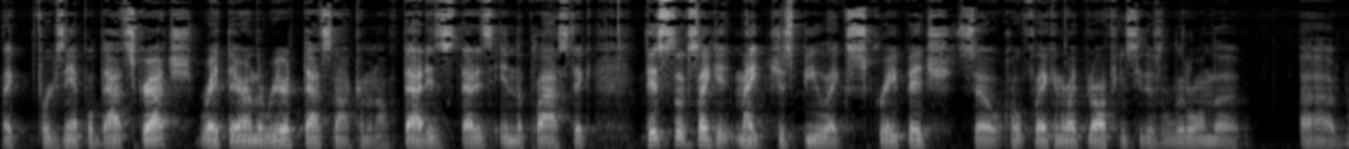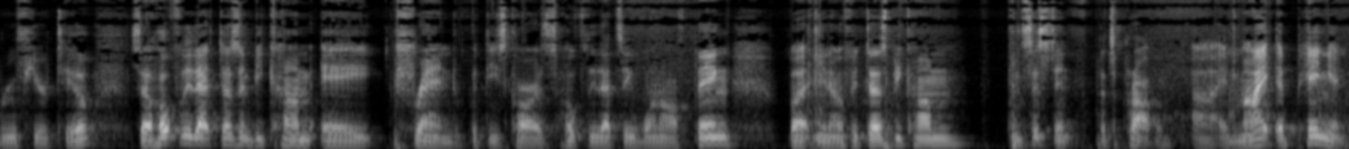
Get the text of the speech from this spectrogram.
like, for example, that scratch right there on the rear, that's not coming off. That is that is in the plastic. This looks like it might just be like scrapage. So hopefully I can wipe it off. You can see there's a little on the uh, roof here too. So hopefully that doesn't become a trend with these cars. Hopefully that's a one-off thing. But, you know, if it does become consistent, that's a problem, uh, in my opinion.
